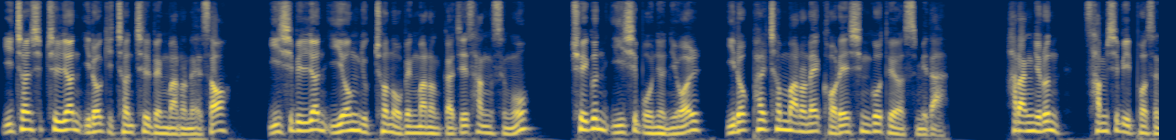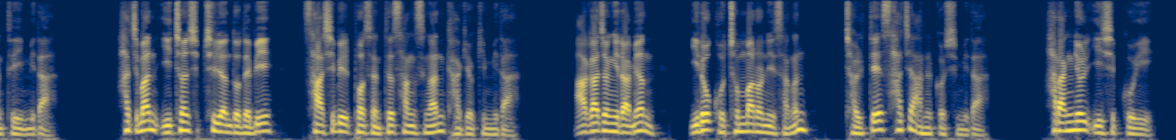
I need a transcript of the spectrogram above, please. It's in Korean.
2017년 1억 2,700만 원에서 21년 2억 6,500만 원까지 상승 후 최근 25년 2월 1억 8천만 원에 거래 신고되었습니다. 하락률은 32%입니다. 하지만 2017년도 대비 41% 상승한 가격입니다. 아가정이라면 1억 5천만 원 이상은 절대 사지 않을 것입니다. 하락률 29위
